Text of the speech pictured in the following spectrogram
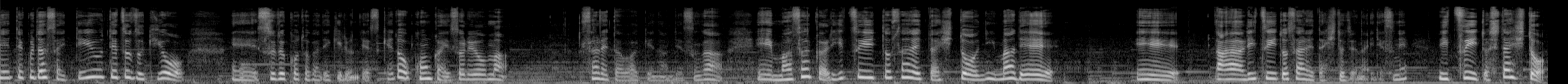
えてくださいっていう手続きを、えー、することができるんですけど今回それをまあされたわけなんですが、えー、まさかリツイートされた人にまで、えー、あリツイートされた人じゃないですね。リツイートした人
